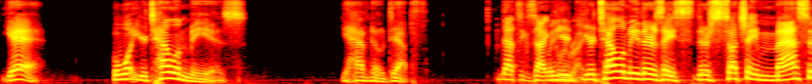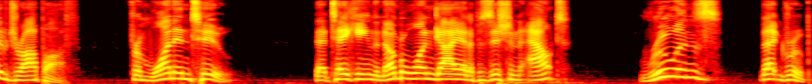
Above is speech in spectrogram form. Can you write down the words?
Yeah. But what you're telling me is you have no depth. That's exactly you're, right. you're telling me there's a there's such a massive drop off from one and two that taking the number one guy at a position out ruins that group.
